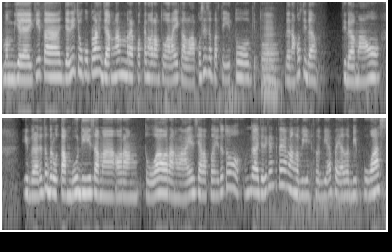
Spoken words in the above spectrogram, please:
membiayai kita. Jadi cukuplah jangan merepotkan orang tua lagi. Kalau aku sih seperti itu gitu. Hmm. dan aku tidak tidak mau ibaratnya tuh berutang budi sama orang tua orang lain siapa pun itu tuh enggak. Jadi kan kita memang lebih lebih apa ya lebih puas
